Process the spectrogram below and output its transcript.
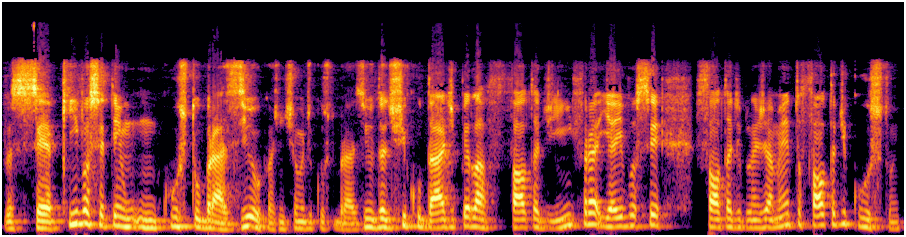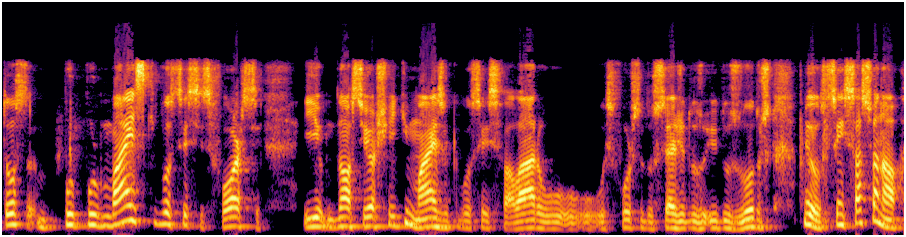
você, aqui você tem um, um, custo Brasil, que a gente chama de custo Brasil, da dificuldade pela falta de infra, e aí você falta de planejamento, falta de custo. Então, por, por mais que você se esforce, e, nossa, eu achei demais o que vocês falaram, o, o esforço do Sérgio e dos, e dos outros. Meu, sensacional.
